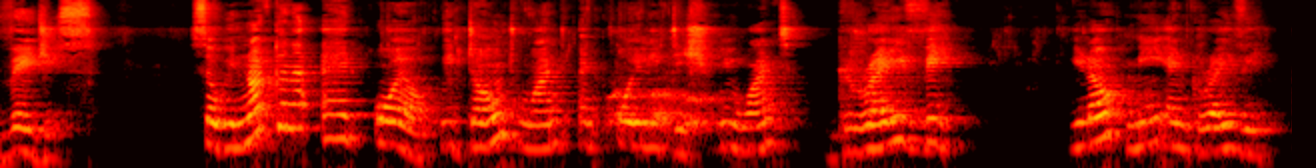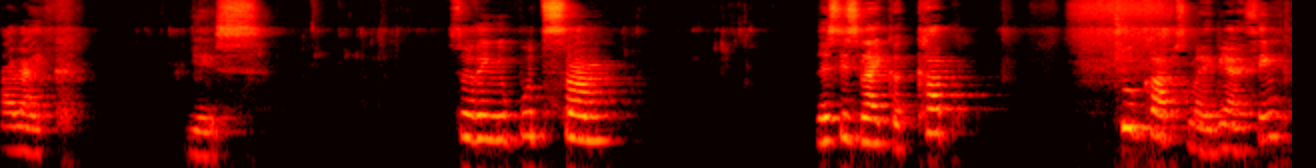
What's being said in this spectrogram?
veggies. So we're not going to add oil. We don't want an oily dish. We want gravy. You know, me and gravy. I like, yes. So then you put some, this is like a cup, two cups maybe, I think.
